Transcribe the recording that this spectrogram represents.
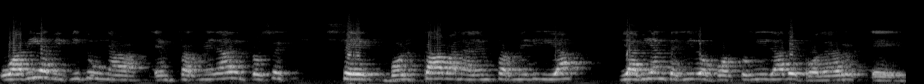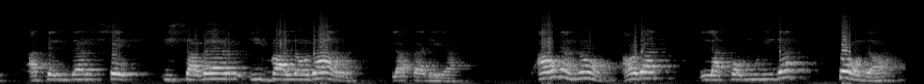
o había vivido una enfermedad, entonces se volcaban a la enfermería y habían tenido oportunidad de poder eh, atenderse y saber y valorar la tarea. Ahora no, ahora la comunidad toda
